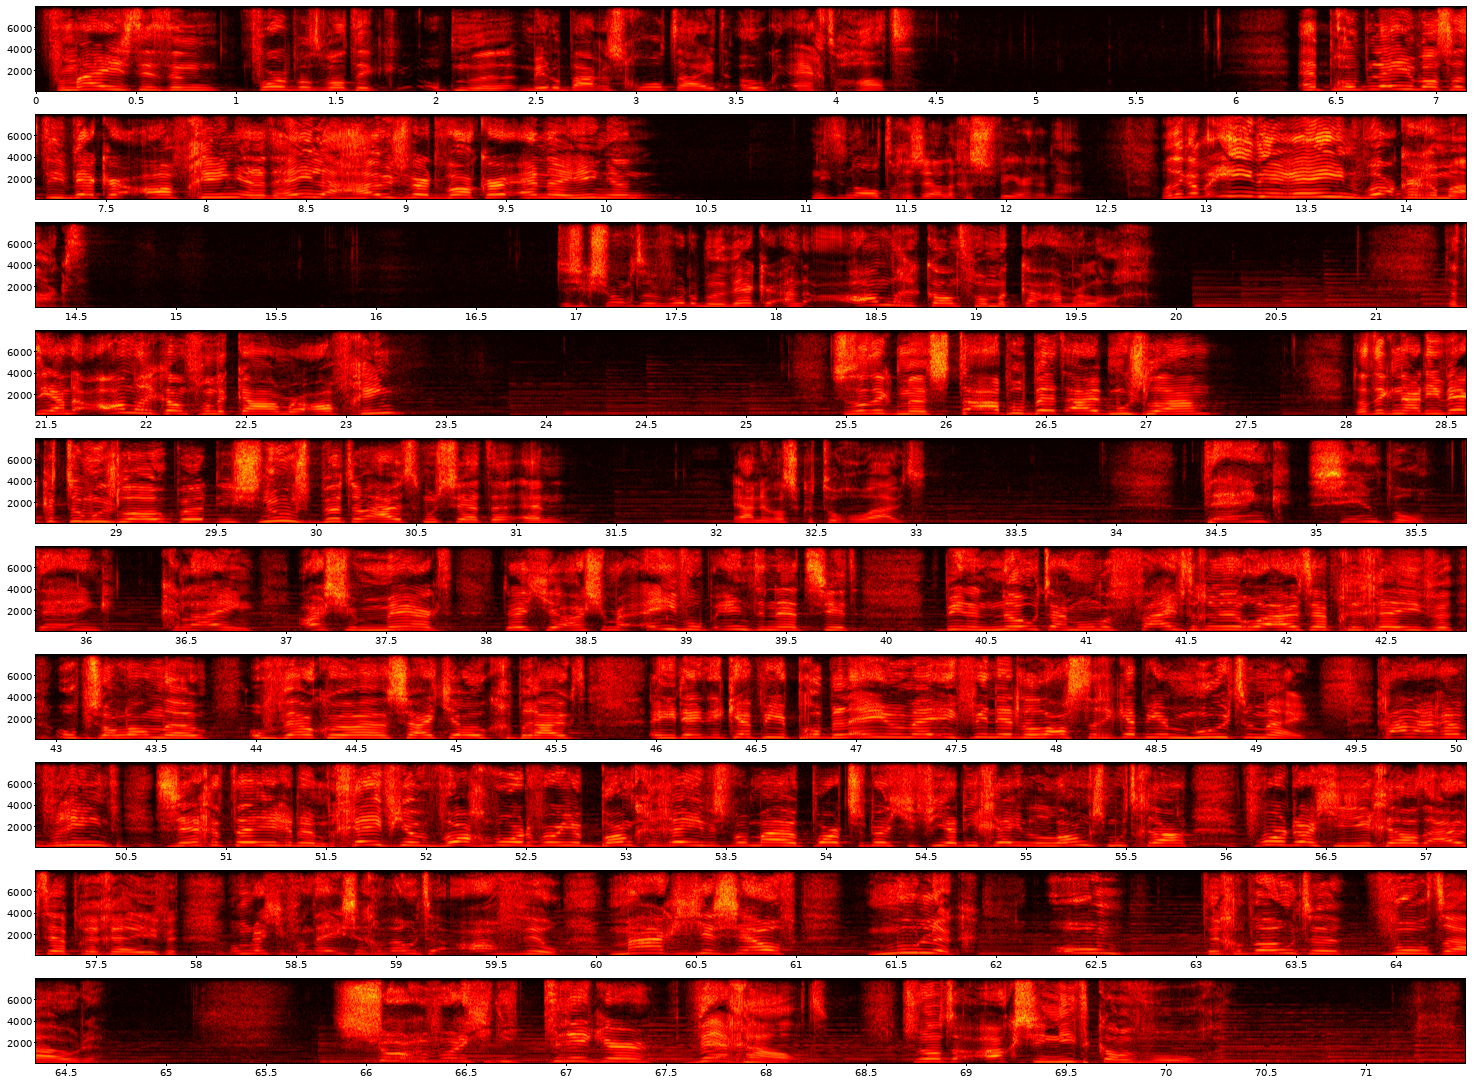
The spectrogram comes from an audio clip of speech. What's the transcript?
Voor mij is dit een voorbeeld wat ik op mijn middelbare schooltijd ook echt had. Het probleem was dat die wekker afging en het hele huis werd wakker en er hing een niet een al te gezellige sfeer daarna. Want ik had iedereen wakker gemaakt. Dus ik zorgde ervoor dat mijn wekker aan de andere kant van mijn kamer lag. Dat hij aan de andere kant van de kamer afging. Zodat ik mijn stapelbed uit moest slaan. Dat ik naar die wekker toe moest lopen, die snoesbutton uit moest zetten en ja, nu was ik er toch al uit. Denk simpel, denk klein. Als je merkt dat je, als je maar even op internet zit, binnen no time 150 euro uit hebt gegeven op Zalando of welke eh, site je ook gebruikt. En je denkt, ik heb hier problemen mee, ik vind dit lastig, ik heb hier moeite mee. Ga naar een vriend, zeg het tegen hem. Geef je wachtwoorden voor je bankgegevens van mij apart, zodat je via diegene langs moet gaan voordat je je geld uit hebt gegeven. Omdat je van deze gewoonte af wil. Maak het jezelf moeilijk om de gewoonte vol te houden. Zorg ervoor dat je die trigger weghaalt, zodat de actie niet kan volgen.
